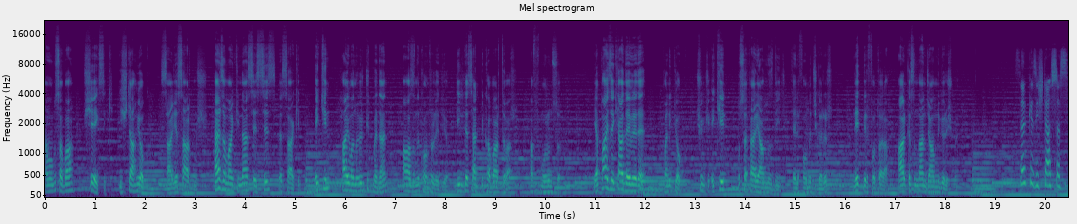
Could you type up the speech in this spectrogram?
Ama bu sabah bir şey eksik. İştah yok. Salyası artmış. Her zamankinden sessiz ve sakin. Ekin hayvanı ürkütmeden ağzını kontrol ediyor. Dilde sert bir kabartı var. Hafif morumsu. Yapay zeka devrede. Panik yok. Çünkü Ekin bu sefer yalnız değil. Telefonunu çıkarır. Net bir fotoğraf. Arkasından canlı görüşme. Sırkız iştahsız.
